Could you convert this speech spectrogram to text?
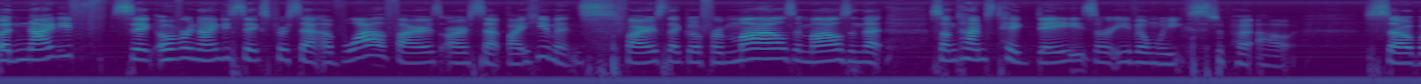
But 96, over 96% of wildfires are set by humans. Fires that go for miles and miles and that sometimes take days or even weeks to put out. So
